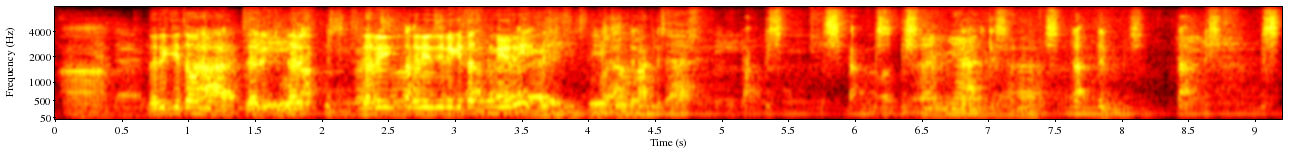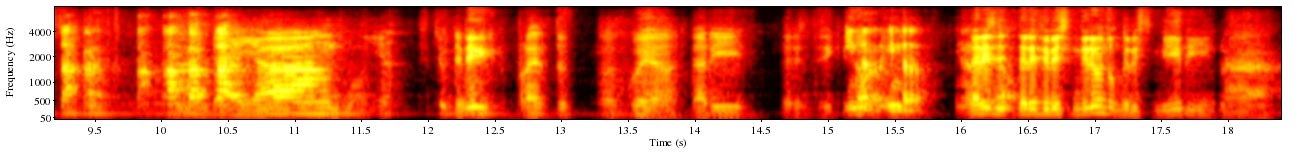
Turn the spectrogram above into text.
ah Dari kita untuk Hati. dari dari dari dari diri kita sendiri. dari sisi yang hati ada yang punya jadi pride itu menurut gue ya dari dari diri kita inner inner, inner dari self. dari diri sendiri untuk diri sendiri nah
